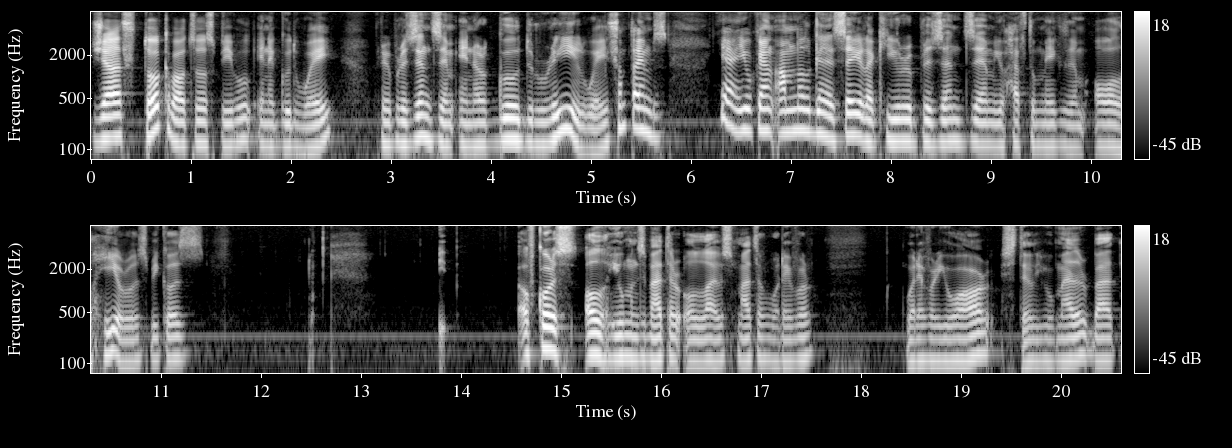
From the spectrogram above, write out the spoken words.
just talk about those people in a good way, represent them in a good, real way. Sometimes, yeah, you can. I'm not gonna say like you represent them, you have to make them all heroes because of course all humans matter all lives matter whatever whatever you are still you matter but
